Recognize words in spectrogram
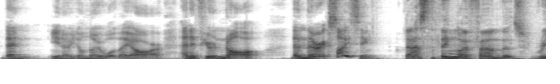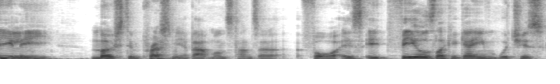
then, you know, you'll know what they are. And if you're not, then they're exciting. That's the thing I've found that's really most impressed me about Monster Hunter 4 is it feels like a game which is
